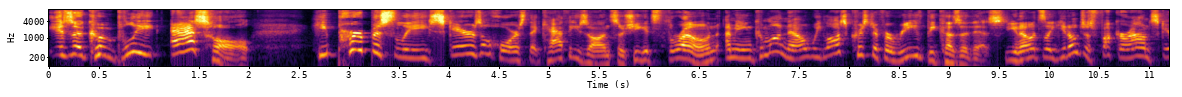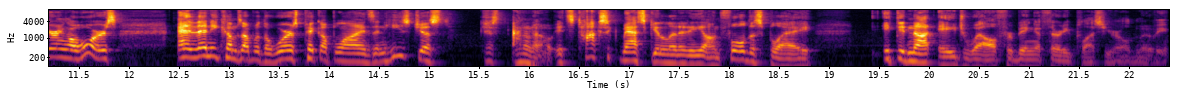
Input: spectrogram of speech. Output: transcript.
is a complete asshole. He purposely scares a horse that Kathy's on so she gets thrown. I mean, come on now, we lost Christopher Reeve because of this. You know, it's like you don't just fuck around scaring a horse. And then he comes up with the worst pickup lines, and he's just, just, I don't know, it's toxic masculinity on full display it did not age well for being a 30 plus year old movie.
